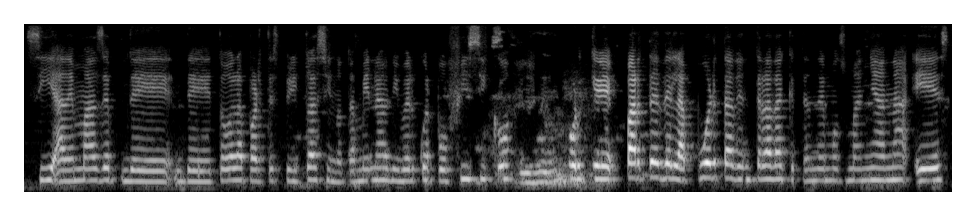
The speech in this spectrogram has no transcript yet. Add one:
sí, además de, toda la parte espiritual, sino también a nivel cuerpo físico, porque parte de la puerta de entrada que tendremos mañana es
